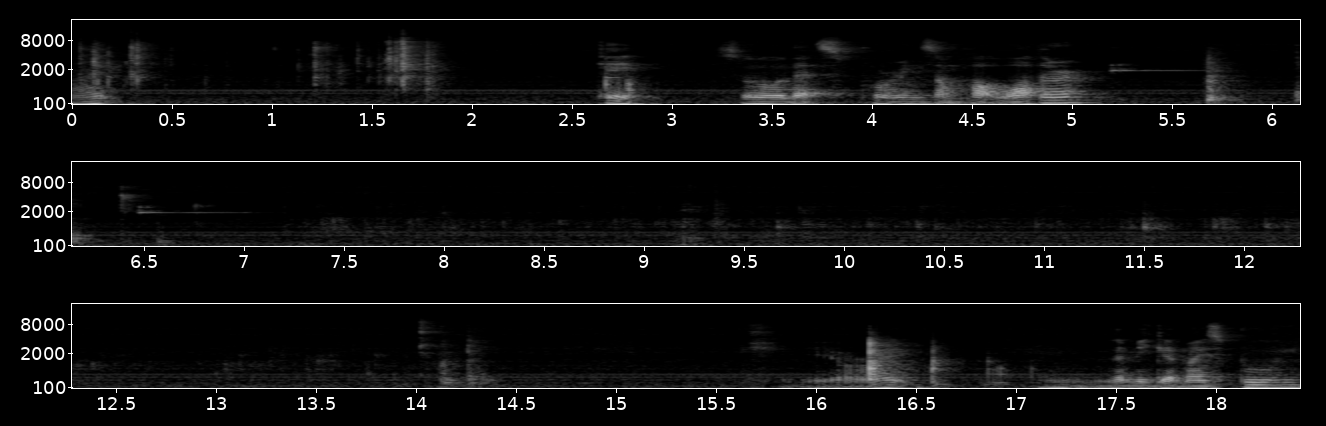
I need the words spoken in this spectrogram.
Alright. Okay, so let's pour in some hot water. Okay, alright. Let me get my spoon.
